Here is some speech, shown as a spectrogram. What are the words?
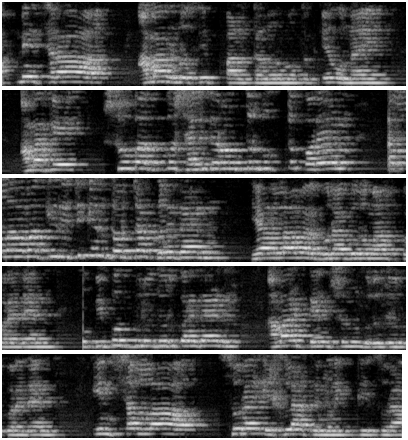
আপনি ছাড়া আমার নসিব পাল্টানোর মতো কেউ নাই। আমাকে সৌভাগ্যশালীদের অন্তর্ভুক্ত করেন। আল্লাহ আমাকে রিজিকের দরজা খুলে দেন। হে আল্লাহ, আমার গুনাহগুলো মাফ করে দেন। বিপদগুলো দূর করে দেন। আমার টেনশনগুলো দূর করে দেন। ইনশাল্লাহ সূরা ইখলাস এমন একটি সূরা।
